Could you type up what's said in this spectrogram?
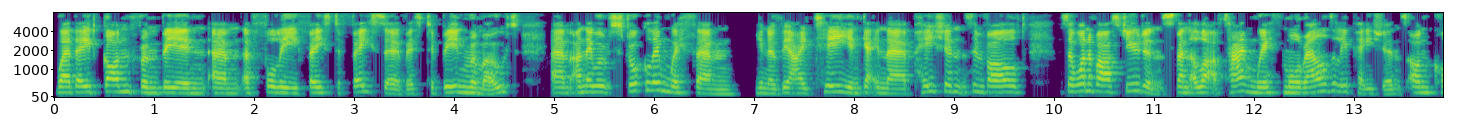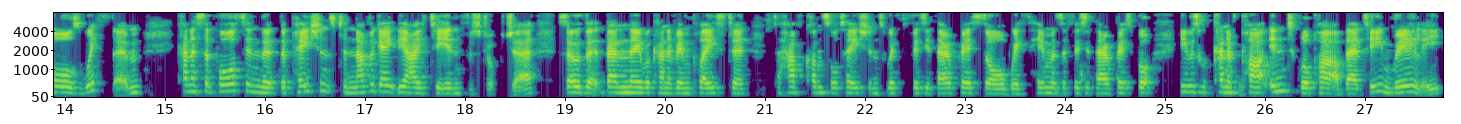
where they'd gone from being um, a fully face to face service to being remote. Um, and they were struggling with um, you know the IT and getting their patients involved. So one of our students spent a lot of time with more elderly patients on calls with them, kind of supporting the, the patients to navigate the IT infrastructure so that then they were kind of in place to to have consultations with physiotherapists or with him as a physiotherapist. But he was kind of part integral part of their team really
